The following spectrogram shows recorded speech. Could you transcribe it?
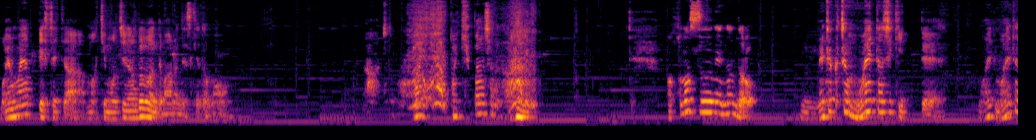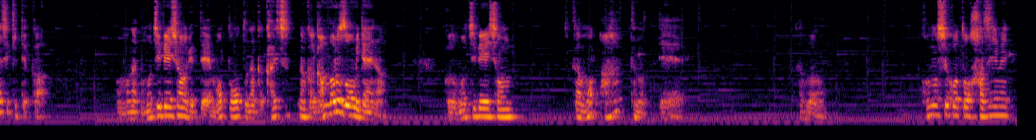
もやもやってしてた、まあ、気持ちの部分でもあるんですけども、あ、ちょっと、はい、パキっぱなしだった。まあ、この数年なんだろう、めちゃくちゃ燃えた時期って、燃え、燃えた時期っていうか、もうなんかモチベーション上げて、もっともっとなんか会社、なんか頑張るぞみたいな、このモチベーションがも上がったのって、多分、この仕事を始め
